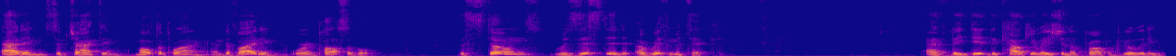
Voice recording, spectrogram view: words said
adding, subtracting, multiplying, and dividing, were impossible. The stones resisted arithmetic as they did the calculation of probability.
